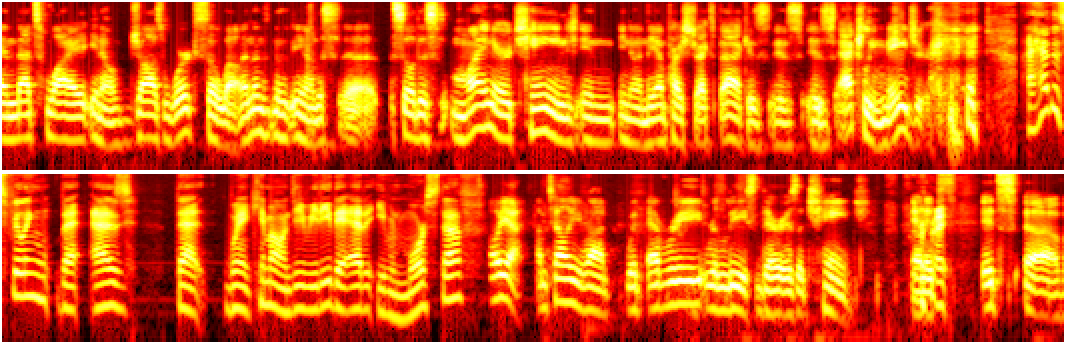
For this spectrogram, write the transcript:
and that's why you know Jaws works so well. And then you know this, uh, so this minor change in you know in The Empire Strikes Back is is is actually major. I had this feeling that as that when it came out on DVD, they added even more stuff. Oh yeah, I'm telling you, Ron. With every release, there is a change, and it's it's uh,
